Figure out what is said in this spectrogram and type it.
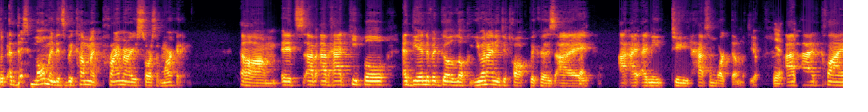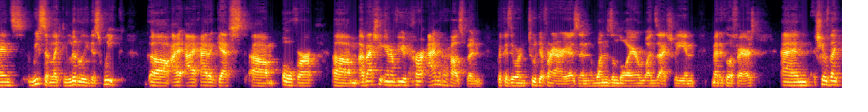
Okay. At this moment, it's become my primary source of marketing. Um, it's I've, I've had people at the end of it go, look, you and I need to talk because I. I, I need to have some work done with you. Yeah. I've had clients recent, like literally this week. Uh, I, I, had a guest um, over. Um, I've actually interviewed her and her husband because they were in two different areas, and one's a lawyer, one's actually in medical affairs. And she was like,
